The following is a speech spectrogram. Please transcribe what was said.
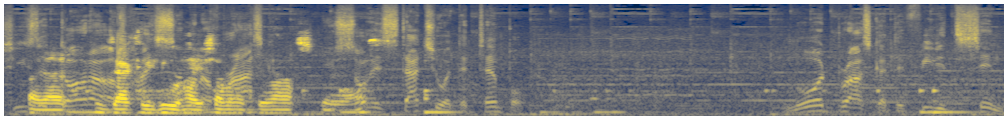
She's Find the oh, daughter exactly of who High High Summoner Summoner Braska. Braska You saw his statue at the temple. Lord Braska defeated Sin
